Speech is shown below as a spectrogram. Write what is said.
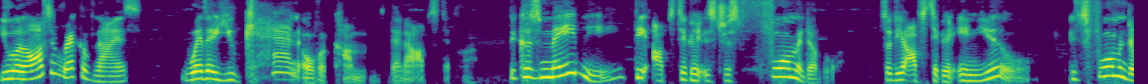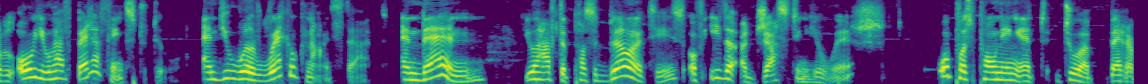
you will also recognize whether you can overcome that obstacle. Because maybe the obstacle is just formidable. So the obstacle in you is formidable, or you have better things to do. And you will recognize that. And then you have the possibilities of either adjusting your wish or postponing it to a better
